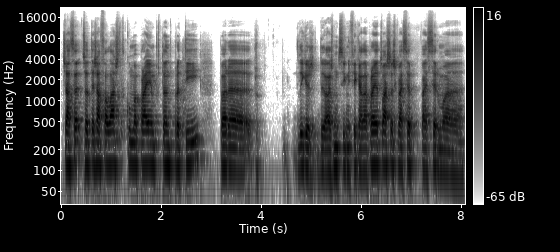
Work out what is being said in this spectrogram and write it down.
Já, tu até já falaste que uma praia é importante para ti, para. Ligas, dás muito significado à praia, tu achas que vai ser, vai ser uma.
